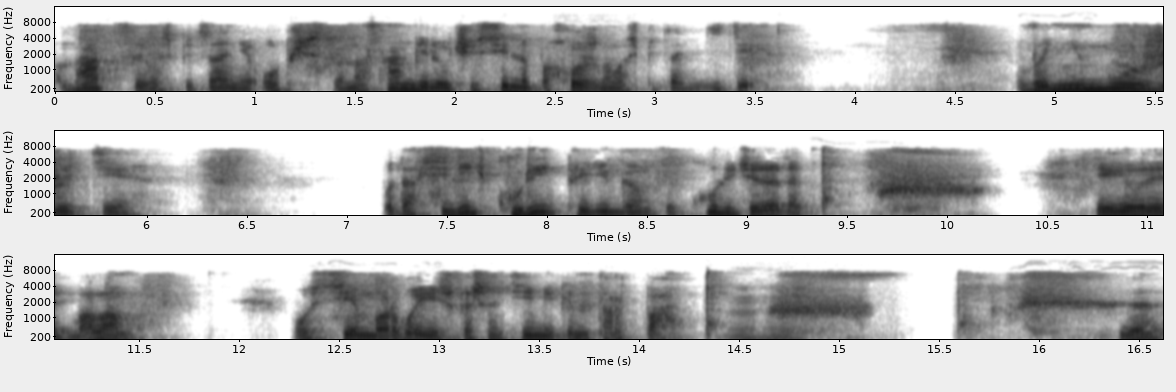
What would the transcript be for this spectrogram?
нации, воспитание общества на самом деле очень сильно похоже на воспитание детей. Вы не можете вот так сидеть, курить при ребенке, курите, да, так, и говорит, балам, осы сен бар ғой ешқашан темекіні тартпа да.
